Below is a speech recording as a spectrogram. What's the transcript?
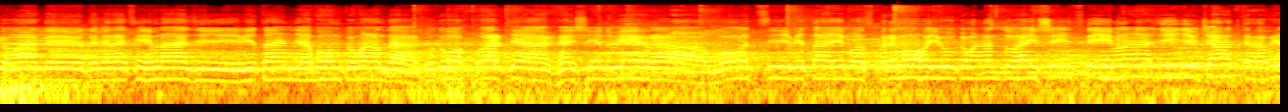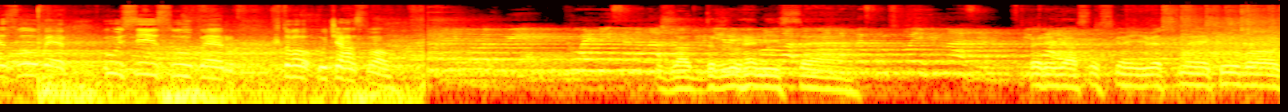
командою Дем'янецької гімназії. Вітання обом командах у двох партіях. Гайшин виграв. Молодці, вітаємо з перемогою команду Гайшинської гімназії. Дівчатка, ви супер! Усі супер! Хто участвував? За друге місце. команда Пресунської гімназії. Вітаю. Переяславської весни, Кубок,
